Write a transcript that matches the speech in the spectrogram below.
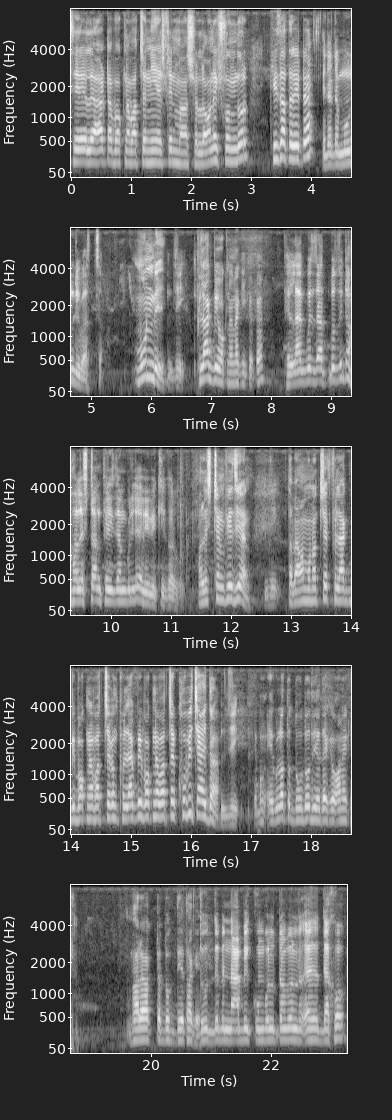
সেলে আটটা বকনা বাচ্চা নিয়ে আসলেন মাশাল্লাহ অনেক সুন্দর। কি জাতের এটা? এটা একটা মুন্ডি বাচ্চা। মুন্ডি? জি। ফ্ল্যাগ বিওক না নাকি কাকা? ফ্ল্যাগ বি জাত বুঝি না হলস্টান ফ্রিজিয়ান বলে আমি বিক্রি করব। Holstein Friesian? জি। তবে আমার মনে হচ্ছে ফ্ল্যাগ বি বকনা বাচ্চা এবং ফ্ল্যাগ বি বকনা বাচ্চা খুবই চাহিদা। জি। এবং এগুলো তো দুধও দিয়ে দেখে অনেক ভালো একটা দুধ দিয়ে থাকে। দুধ দেবে নাবি কুম্বল টম্বল দেখো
